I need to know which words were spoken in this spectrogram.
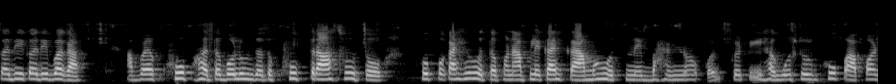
कधी कधी बघा आपण खूप हत बोलून जातो खूप त्रास होतो खूप काही होतं पण आपले काही कामं होत नाही भांडणं कटकटी ह्या गोष्टी खूप आपण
